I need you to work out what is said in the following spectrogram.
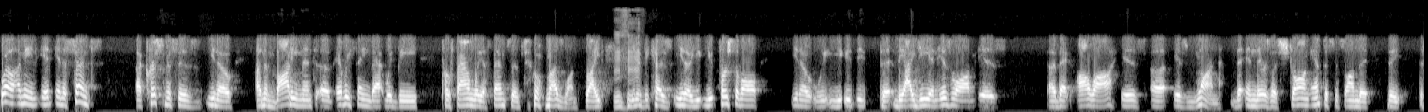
Well, I mean, in, in a sense, uh, Christmas is, you know, an embodiment of everything that would be profoundly offensive to a Muslim, right? Mm-hmm. You know, because, you know, you, you, first of all, you know, we, you, the, the idea in Islam is uh, that Allah is uh, is one, and there's a strong emphasis on the, the the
